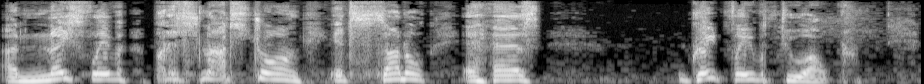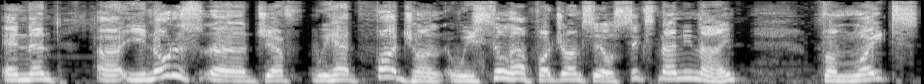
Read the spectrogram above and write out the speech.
a nice flavor, but it's not strong. It's subtle. It has great flavor throughout. And then uh, you notice, uh, Jeff, we had fudge on. We still have fudge on sale, six ninety nine, from Wright's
